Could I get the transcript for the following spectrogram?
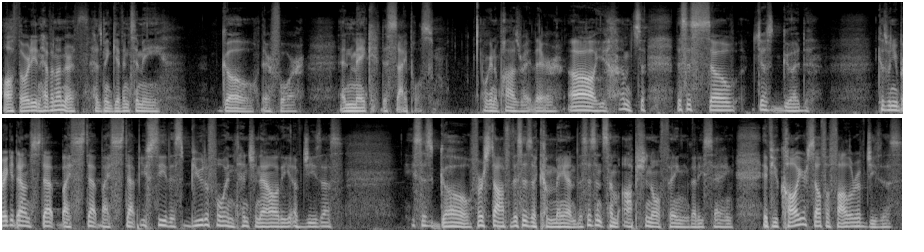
All authority in heaven and earth has been given to me. Go, therefore, and make disciples. We're going to pause right there. Oh, yeah, I'm so, this is so just good. Because when you break it down step by step by step, you see this beautiful intentionality of Jesus. He says, Go. First off, this is a command. This isn't some optional thing that he's saying. If you call yourself a follower of Jesus,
